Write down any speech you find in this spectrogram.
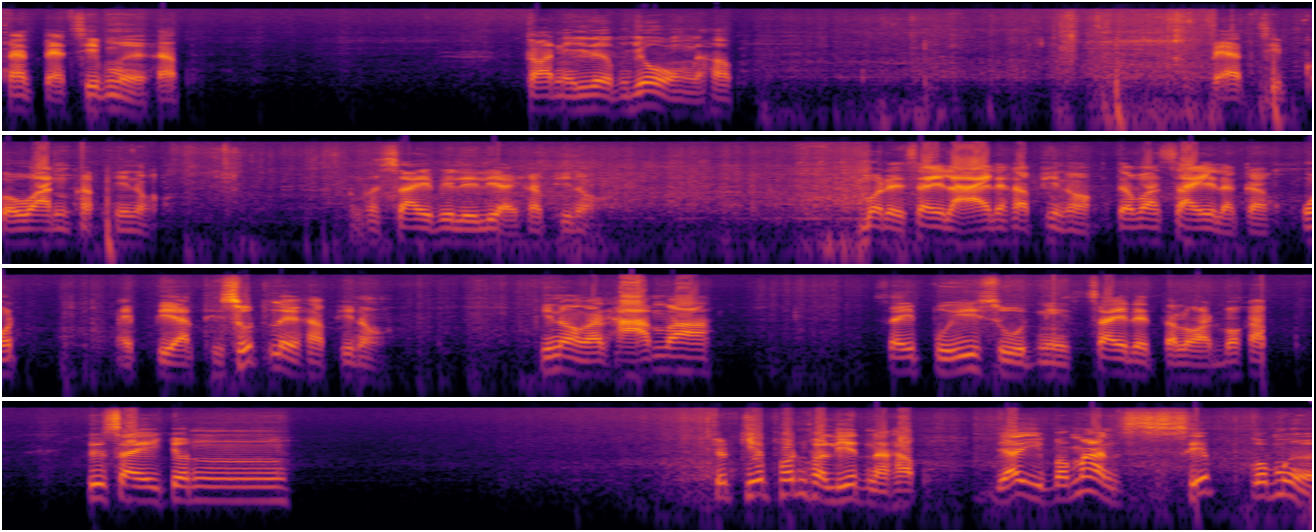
แปดแปดสิบหมื่นครับ ตอนนี้เริ่มโย่งแล้วครับแปดสิบกว่าวันครับพี่น้องมันก็ใส่ไปเรื่อยๆครับพี่น้องบ่ได้ใส่หลายนะครับ พี่น้องแต่ว่าใส่แล้วก็หดให้เปียกที่สุดเลยครับพี่น้อง พี่น้องก็ถามว่า ใส่ปุ๋ยสูตรนี่ใส่ได้ตลอดบ่ครับ คือใส่จน จนเก็บผลผลิตนะครับ เดี๋ยวอีกประมาณสิบกว่ามือ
